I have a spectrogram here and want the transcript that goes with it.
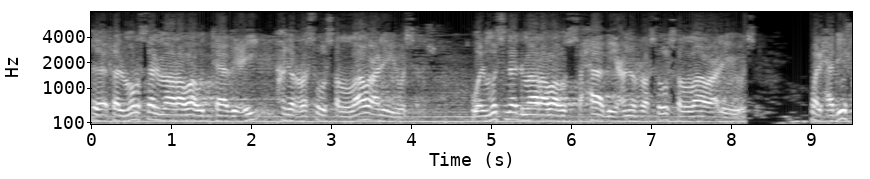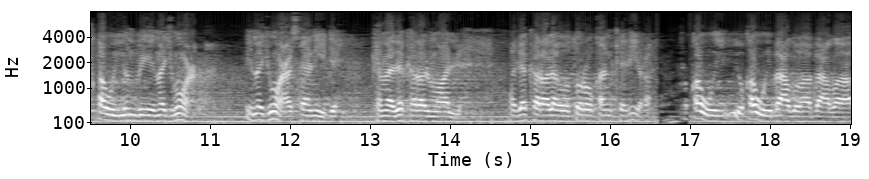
فالمرسل ما رواه التابعي عن الرسول صلى الله عليه وسلم. والمسند ما رواه الصحابي عن الرسول صلى الله عليه وسلم. والحديث قوي بمجموع بمجموع أسانيده كما ذكر المؤلف وذكر له طرقا كثيرة. تقوي يقوي بعضها بعضا.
